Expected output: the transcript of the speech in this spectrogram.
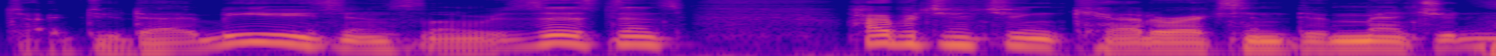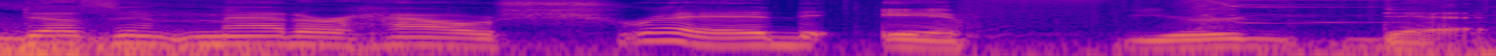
type 2 diabetes, insulin resistance, hypertension, cataracts, and dementia. Doesn't matter how shred if you're dead.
